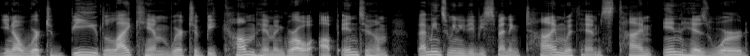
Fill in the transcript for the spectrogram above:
you know we're to be like him we're to become him and grow up into him that means we need to be spending time with him time in his word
